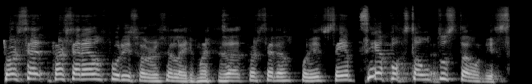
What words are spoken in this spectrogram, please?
Torcer, torceremos por isso, Jusilei, mas uh, torceremos por isso sem, sem apostar um tostão nisso.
